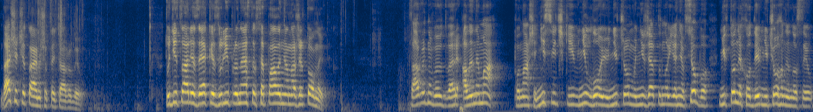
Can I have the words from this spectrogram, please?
Далі читаємо, що цей цар робив. Тоді цар Єзеки звелів принести все палення на жертовник. Цар відновив двері, але нема по нашій ні свічків, ні лою, нічому, ні жертвеного ягня. Все, бо ніхто не ходив, нічого не носив.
